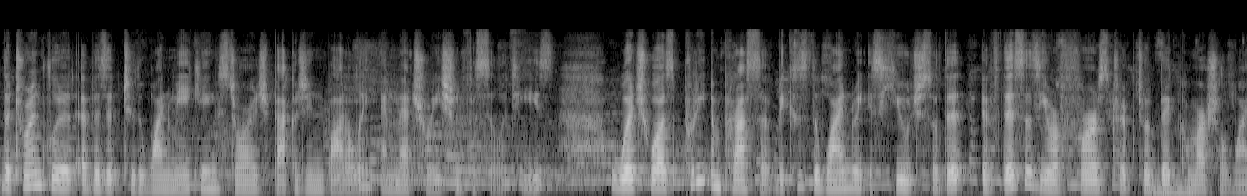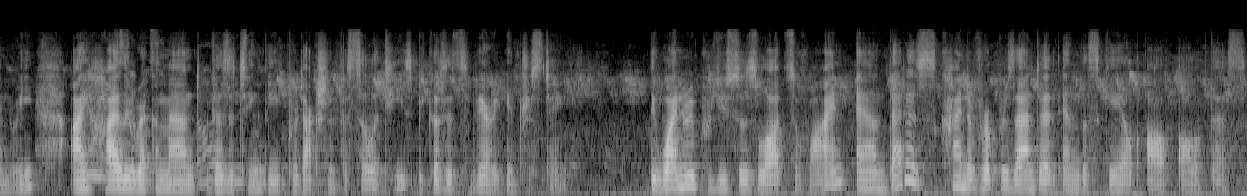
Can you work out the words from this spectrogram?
The tour included a visit to the winemaking, storage, packaging, bottling, and maturation facilities, which was pretty impressive because the winery is huge. So if this is your first trip to a big commercial winery, I highly recommend visiting the production facilities because it's very interesting. The winery produces lots of wine and that is kind of represented in the scale of all of this.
